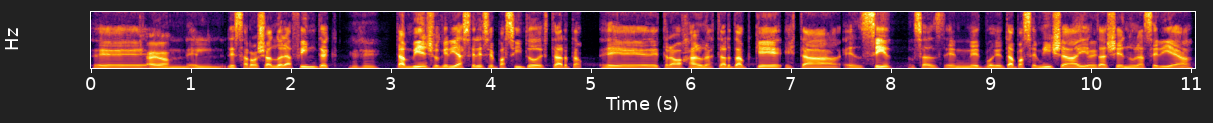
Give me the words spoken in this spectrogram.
eh, en- en- desarrollando la fintech. Ujú. También yo quería hacer ese pasito de startup, eh, de trabajar en una startup que está en seed, o sea, en et- en etapa semilla y Sí. está yendo una serie A,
